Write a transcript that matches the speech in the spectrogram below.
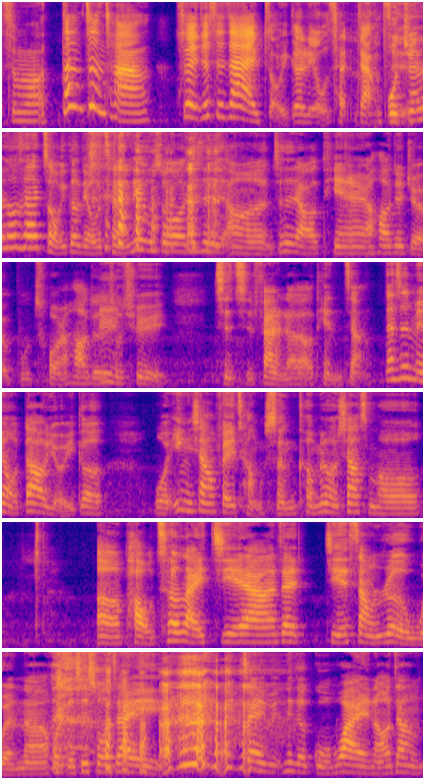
什么？但正常，所以就是在走一个流程这样子。我觉得都是在走一个流程，例如说就是 呃，就是聊天，然后就觉得不错，然后就是出去吃吃饭、聊聊天这样，但是没有到有一个我印象非常深刻，没有像什么呃跑车来接啊，在街上热吻啊，或者是说在 在那个国外，然后这样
